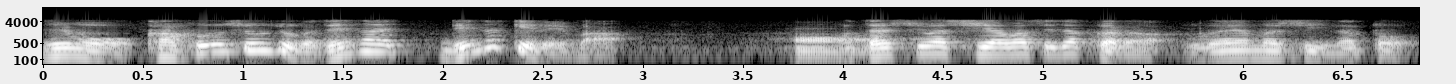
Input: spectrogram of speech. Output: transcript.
い。でも、花粉症状が出ない、出なければ、私は幸せだから羨ましいなと。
